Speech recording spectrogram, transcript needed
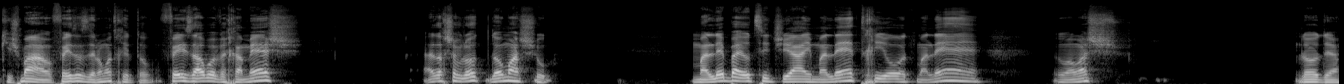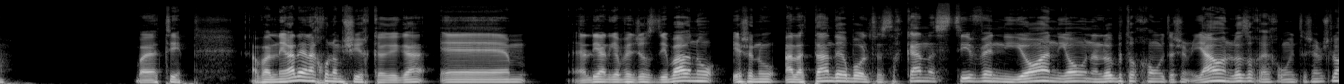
כי שמע ה phase הזה לא מתחיל טוב פייז 4 ו5 עד עכשיו לא לא משהו. מלא בעיות CGI מלא דחיות מלא הוא ממש לא יודע. בעייתי. אבל נראה לי אנחנו נמשיך כרגע. אמ, על Young Avengers דיברנו יש לנו על ה Thunderbolt השחקן סטיבן יוהן יוהן אני לא בטוח איך אומרים את השם יאון לא זוכר איך אומרים את השם שלו.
